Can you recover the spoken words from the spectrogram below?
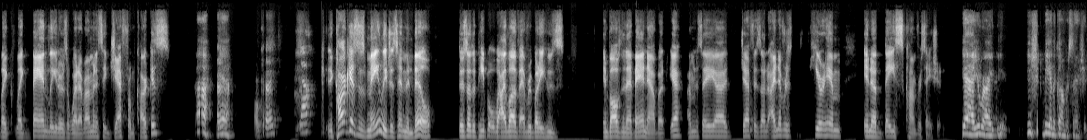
like like band leaders or whatever, I'm going to say Jeff from Carcass. Ah, yeah. Okay. Yeah. Carcass is mainly just him and Bill. There's other people. I love everybody who's involved in that band now, but yeah, I'm gonna say uh, Jeff is under. I never hear him in a bass conversation. Yeah, you're right. He, he should be in the conversation.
